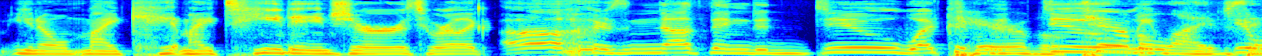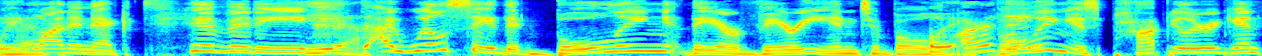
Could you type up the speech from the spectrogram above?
you know, my kid, my teenagers who are like, "Oh, there's nothing to do. What could Terrible, we do? terrible we, lives You know, they we have. want an activity. Yeah. I will say that bowling. They are very into bowling. are they? bowling is popular again,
